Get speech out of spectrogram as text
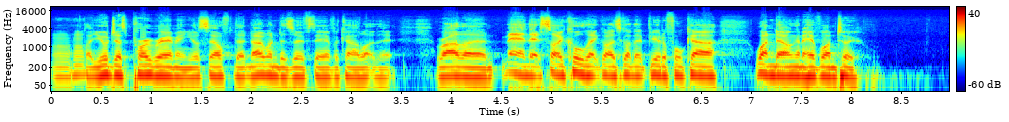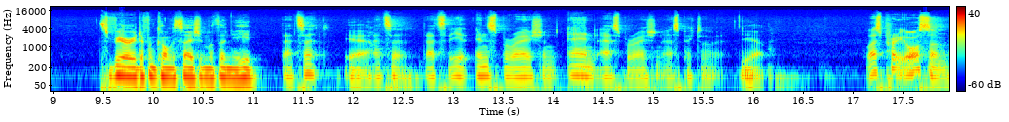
Mm-hmm. Like you're just programming yourself that no one deserves to have a car like that. Rather than man, that's so cool. That guy's got that beautiful car. One day I'm going to have one too. It's a very different conversation within your head. That's it. Yeah. That's it. That's the inspiration and aspiration aspect of it. Yeah. Well, that's pretty awesome.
